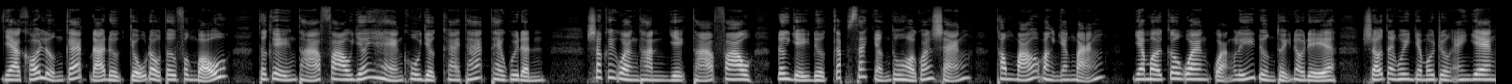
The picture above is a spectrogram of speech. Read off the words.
và khối lượng cát đã được chủ đầu tư phân bổ, thực hiện thả phao giới hạn khu vực khai thác theo quy định. Sau khi hoàn thành việc thả phao, đơn vị được cấp xác nhận thu hồi khoáng sản, thông báo bằng văn bản và mời cơ quan quản lý đường thủy nội địa, Sở Tài nguyên và Môi trường An Giang,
